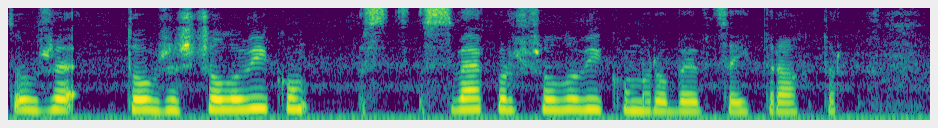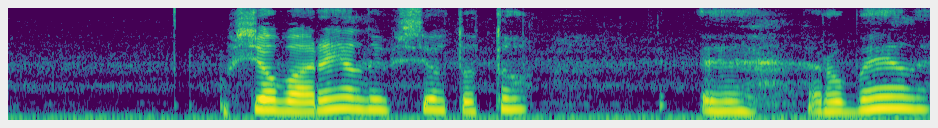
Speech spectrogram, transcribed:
то вже, то вже з чоловіком, свекор з чоловіком робив цей трактор. Все варили, все то то е, робили,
